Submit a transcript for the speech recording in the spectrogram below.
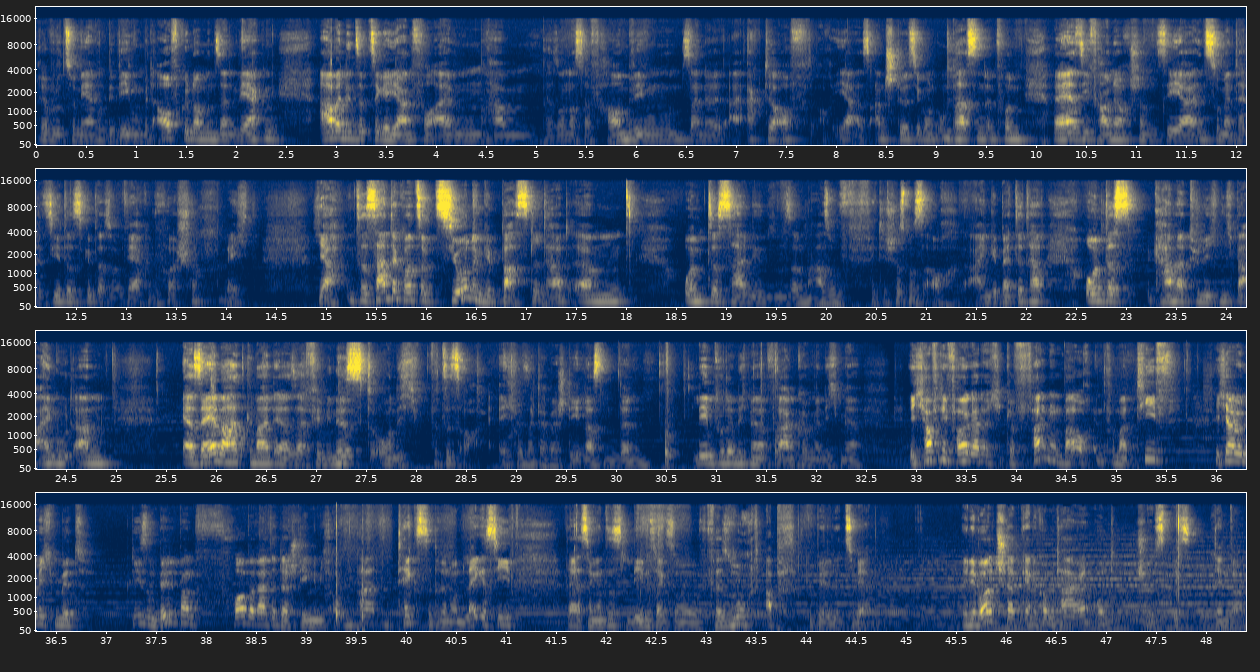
revolutionären Bewegungen mit aufgenommen in seinen Werken. Aber in den 70er Jahren vor allem haben Personen aus der Frauenbewegung seine Akte oft auch eher als anstößig und unpassend empfunden, weil er sie Frauen ja auch schon sehr instrumentalisiert hat. Es gibt also Werke, wo er schon recht ja, interessante Konstruktionen gebastelt hat. Ähm, und das halt in so Maso-Fetischismus auch eingebettet hat. Und das kam natürlich nicht bei allen gut an. Er selber hat gemeint, er sei Feminist und ich würde es auch ehrlich gesagt dabei stehen lassen, denn Leben tut er nicht mehr, Fragen können wir nicht mehr. Ich hoffe, die Folge hat euch gefallen und war auch informativ. Ich habe mich mit diesem Bildband vorbereitet, da stehen nämlich auch ein paar Texte drin und Legacy, da ist ein ganzes Lebenswerk so versucht abgebildet zu werden. Wenn ihr wollt, schreibt gerne Kommentare und tschüss bis Denver.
